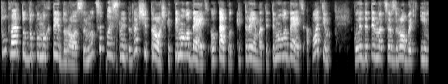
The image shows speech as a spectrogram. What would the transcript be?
тут варто допомогти дорослим. Ну це пояснити, давай ще трошки. Ти молодець, отак от підтримати, ти молодець. А потім, коли дитина це зробить і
